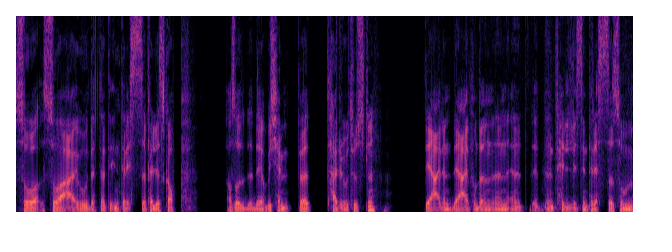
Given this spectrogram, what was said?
så, så, er jo dette et interessefellesskap. Altså det å bekjempe terrortrusselen, det er, en, det er en, en, en, felles interesse som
